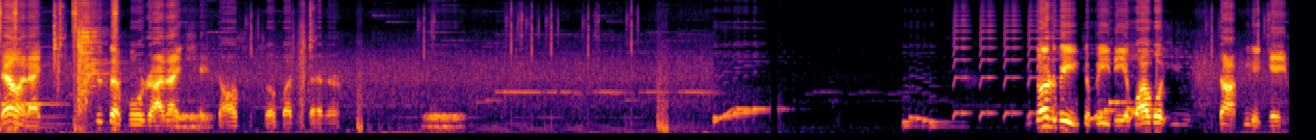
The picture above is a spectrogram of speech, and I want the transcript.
Now and I did that border and I changed off so much better. You're gonna be a comedian, why won't you not be a game?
